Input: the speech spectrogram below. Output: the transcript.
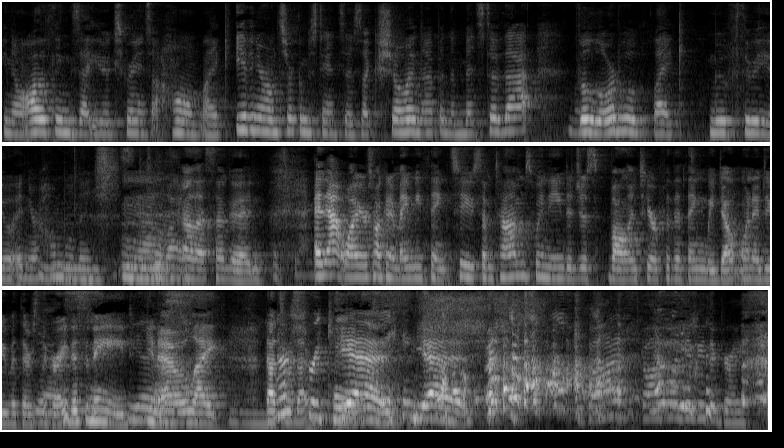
you know all the things that you experience at home like even your own circumstances like showing up in the midst of that the lord will like move through you in your mm-hmm. humbleness to oh, life. Oh, that's so good. And that while you're talking, it made me think too. Sometimes we need to just volunteer for the thing we don't want to do, but there's the greatest need. You know, like that's where Nursery that, cares. Yes, yes, God, God will give you the grace.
